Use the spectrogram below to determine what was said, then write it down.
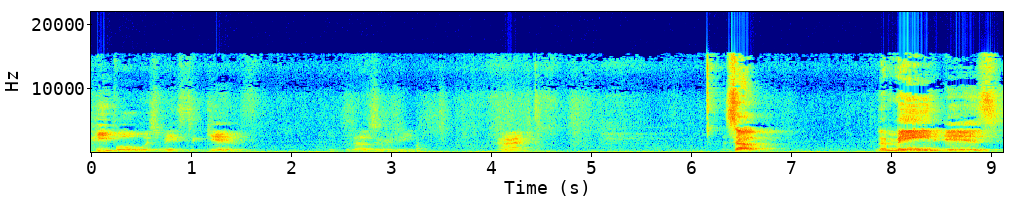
people, which means to give to those who are in need. All right. So the mean is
